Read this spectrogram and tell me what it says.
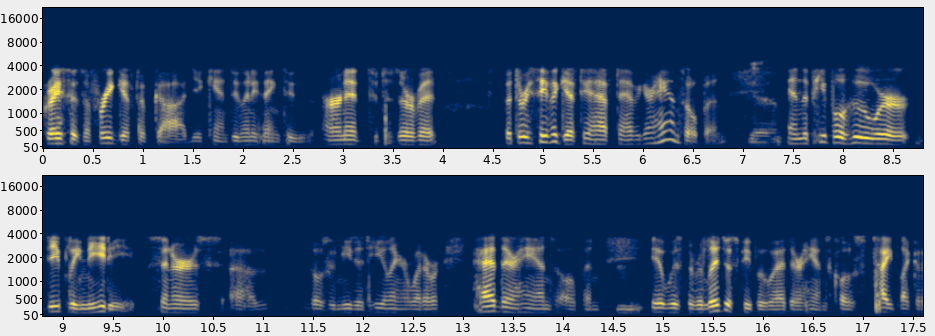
grace is a free gift of God. You can't do anything to earn it, to deserve it. But to receive a gift, you have to have your hands open. Yeah. And the people who were deeply needy, sinners, uh, those who needed healing or whatever had their hands open. Mm. It was the religious people who had their hands closed tight like a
